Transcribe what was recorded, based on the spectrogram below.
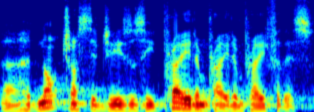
uh, had not trusted Jesus. He'd prayed and prayed and prayed for this.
